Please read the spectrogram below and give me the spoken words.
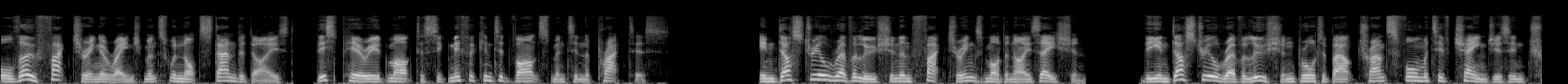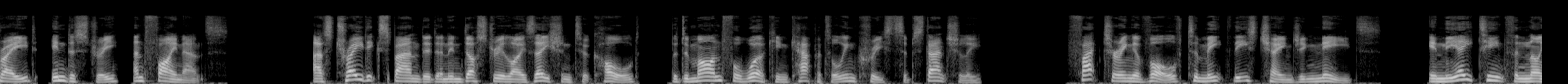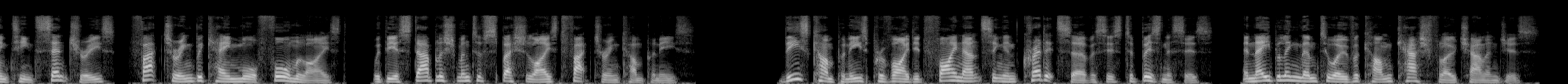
Although factoring arrangements were not standardized, this period marked a significant advancement in the practice. Industrial Revolution and Factoring's Modernization The Industrial Revolution brought about transformative changes in trade, industry, and finance. As trade expanded and industrialization took hold, the demand for working capital increased substantially. Factoring evolved to meet these changing needs. In the 18th and 19th centuries, factoring became more formalized, with the establishment of specialized factoring companies. These companies provided financing and credit services to businesses, enabling them to overcome cash flow challenges.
